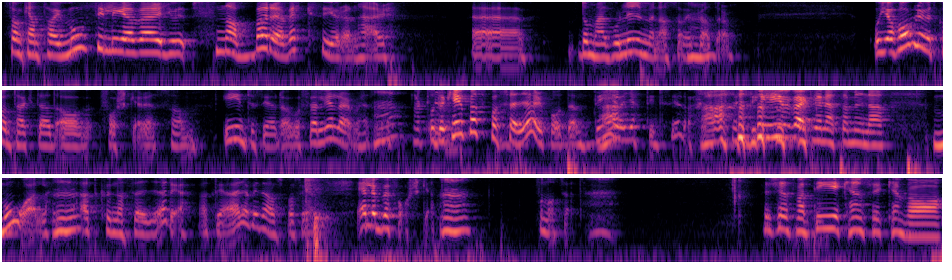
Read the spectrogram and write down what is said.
som kan ta emot elever, ju snabbare växer ju den här, eh, de här volymerna som vi Mm. pratar om. Och jag har blivit kontaktad av forskare som är intresserade av att följa Lära mig hästar. Mm, vad Och det kan jag passa på att säga här i podden, det är Ja. jag jätteintresserad av. Ja. Det är ju verkligen ett av mina mål, Mm. att kunna säga det. Att det är evidensbaserat. Eller beforskat Mm. på något sätt. Det känns som att det kanske kan vara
